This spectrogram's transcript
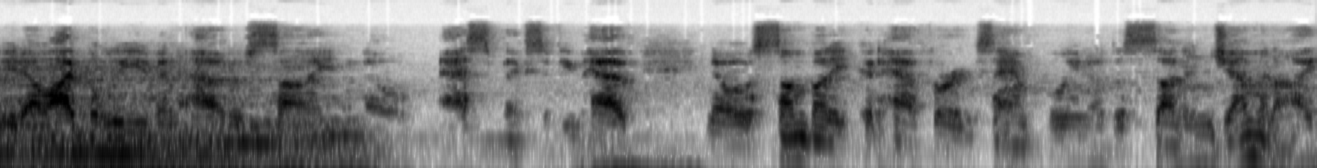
you know I believe in out of sign aspects. If you have, you know, somebody could have, for example, you know, the sun in Gemini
